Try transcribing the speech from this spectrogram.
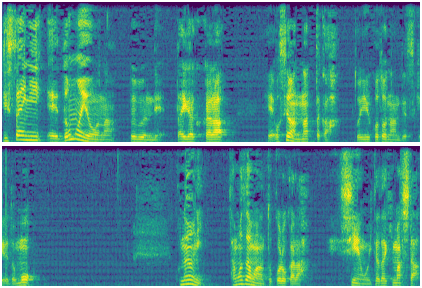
実際にどのような部分で大学からお世話になったかということなんですけれども、このように様々なところから支援をいただきました。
